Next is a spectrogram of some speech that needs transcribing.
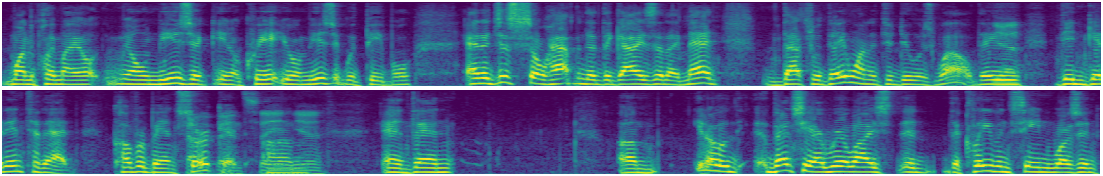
wanted to play my own, my own music. You know, create your own music with people. And it just so happened that the guys that I met, that's what they wanted to do as well. They Yeah. didn't get into that cover band Cover circuit. band scene, um, yeah. And then um, you know, eventually I realized that the Cleveland scene wasn't.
